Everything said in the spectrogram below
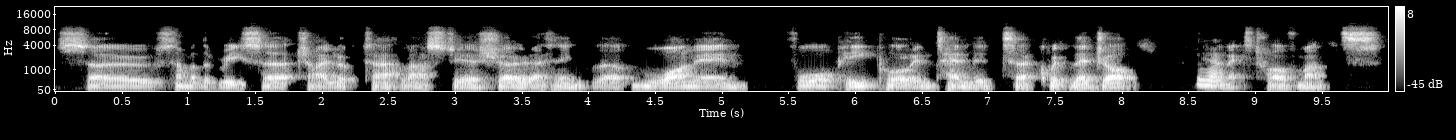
So some of the research I looked at last year showed, I think, that one in four people intended to quit their job yeah. in the next 12 months,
